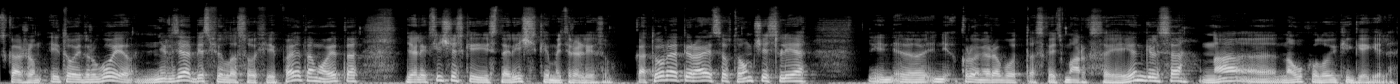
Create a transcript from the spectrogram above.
скажем, и то, и другое нельзя без философии. Поэтому это диалектический и исторический материализм, который опирается в том числе, э, кроме работ, так сказать, Маркса и Энгельса, на э, науку логики Гегеля,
